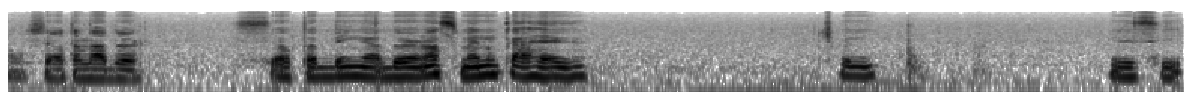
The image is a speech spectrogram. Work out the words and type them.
O Celta andador. Celta bengador. Nossa, mas não carrega. Deixa eu ver se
